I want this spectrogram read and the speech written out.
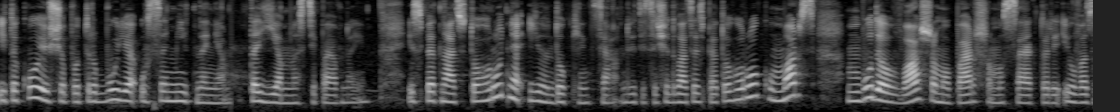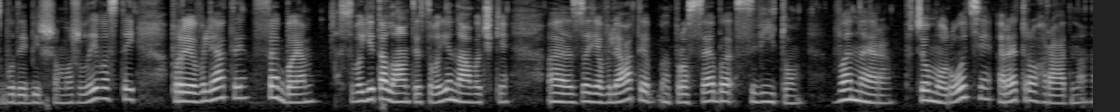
і такої, що потребує усамітнення таємності певної. Із 15 грудня і до кінця 2025 року Марс буде в вашому першому секторі, і у вас буде більше можливостей проявляти себе, свої таланти, свої навички, е, заявляти про себе світу. Венера в цьому році ретроградна.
